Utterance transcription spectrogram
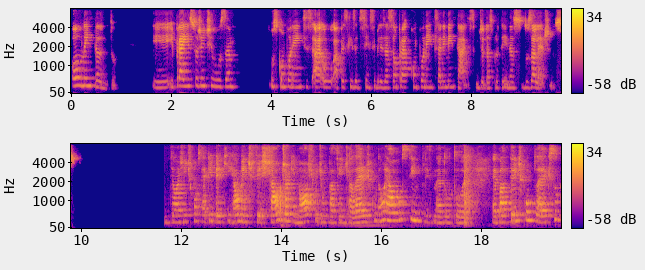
ou nem tanto? E, e para isso a gente usa os componentes, a, a pesquisa de sensibilização para componentes alimentares, das proteínas dos alérgenos. Então, a gente consegue ver que realmente fechar o diagnóstico de um paciente alérgico não é algo simples, né, doutora? É bastante complexo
